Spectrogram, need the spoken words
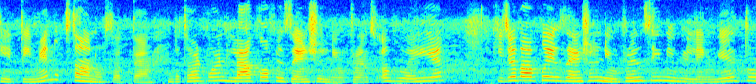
खेती में नुकसान हो सकता है। The third point lack of essential nutrients अब वही है कि जब आपको एजेंशियल न्यूट्रंस ही नहीं मिलेंगे तो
